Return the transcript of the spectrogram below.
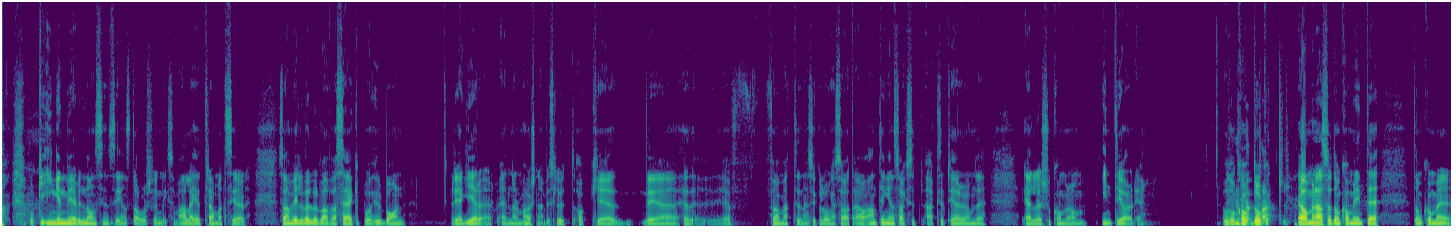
och ingen mer vill någonsin se en Star Wars-film liksom. Alla är helt traumatiserade. Så han ville väl bara vara säker på hur barn reagerar när de hör sådana här beslut. Och eh, det, jag, jag för mig att den här psykologen sa att ja, antingen så accep- accepterar de det eller så kommer de inte göra det. Och då, kom, då, Tack. Ja men alltså de kommer inte, de kommer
